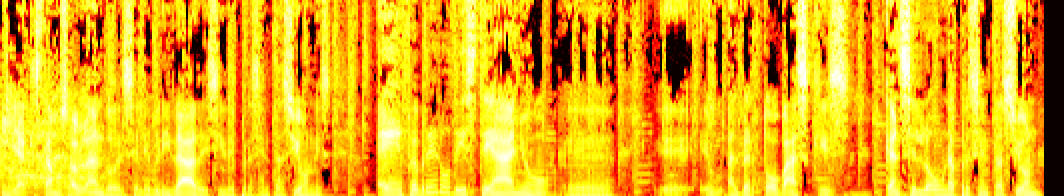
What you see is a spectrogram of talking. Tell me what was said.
Y ya que estamos hablando de celebridades y de presentaciones, en febrero de este año, eh, eh, Alberto Vázquez canceló una presentación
